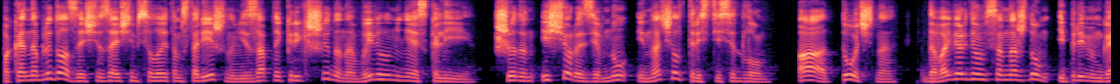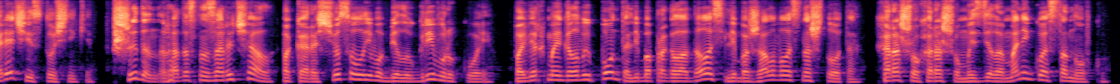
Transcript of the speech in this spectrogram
Пока я наблюдал за исчезающим силуэтом старейшины, внезапный крик Шидана вывел меня из колеи. Шидан еще раз зевнул и начал трясти седлом. «А, точно! Давай вернемся в наш дом и примем горячие источники». Шидан радостно зарычал, пока расчесывал его белую гриву рукой. Поверх моей головы понта либо проголодалась, либо жаловалась на что-то. «Хорошо, хорошо, мы сделаем маленькую остановку».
